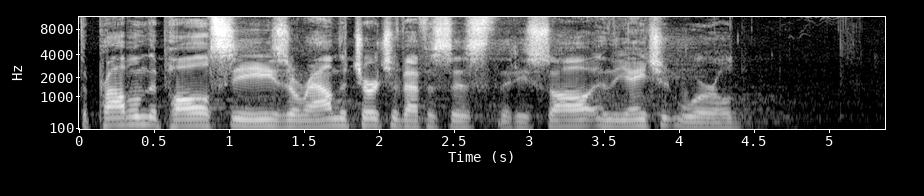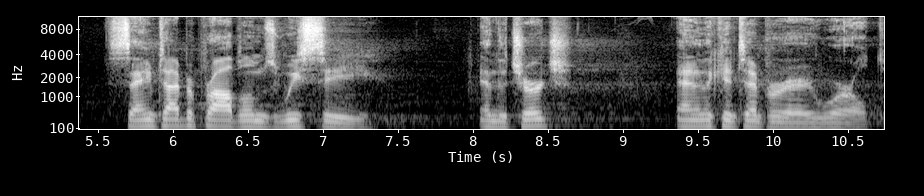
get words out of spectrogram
The problem that Paul sees around the church of Ephesus that he saw in the ancient world, same type of problems we see in the church and in the contemporary world.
